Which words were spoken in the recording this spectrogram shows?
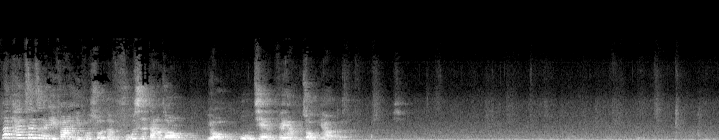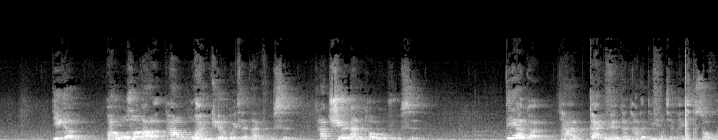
那他在这个地方以弗所的服侍当中。有五件非常重要的。第一个，保罗说到了，他完全委身在服侍，他全然的投入服侍。第二个，他甘愿跟他的弟兄姐妹一起受苦，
